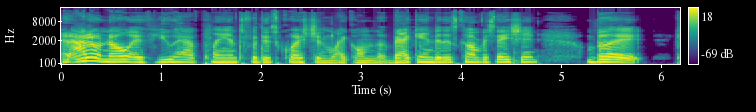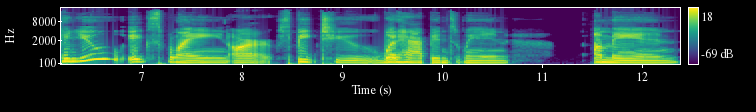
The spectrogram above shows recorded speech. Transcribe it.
And I don't know if you have plans for this question like on the back end of this conversation, but can you explain or speak to what happens when a man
